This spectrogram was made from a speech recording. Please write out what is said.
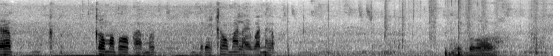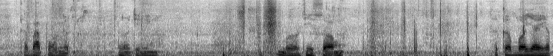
ครับ เข้ามาพอผ่ามครับไม่ได้เข้ามาหลายวันนะครับมีบอ่อกระบะปูนครับหน่วยที่หนึ่งบ่อที่สองแล้วก็บ่อใหญ่ครับ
